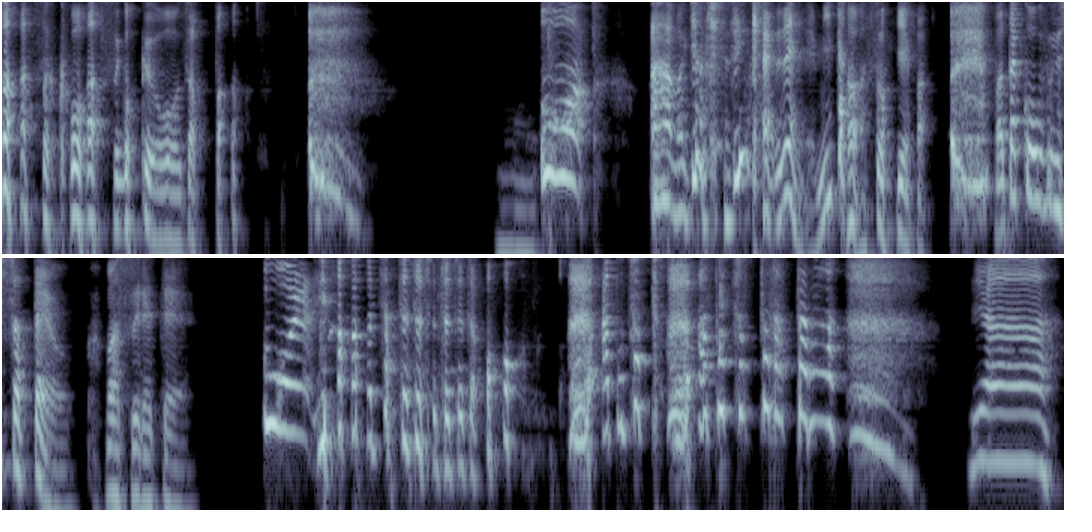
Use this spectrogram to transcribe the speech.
そこはすごく大雑把。おおああ、まあ、けど前回あれだよね。見たわ、そういえば。また興奮しちゃったよ。忘れて。うおいいやちょちょちょちょちょちょちょ。おあとちょっと、あとちょっとだったな。いや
